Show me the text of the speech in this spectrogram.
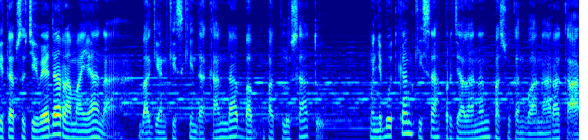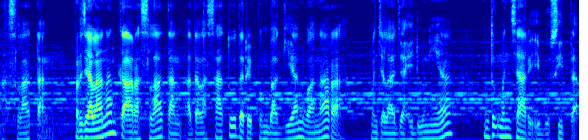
Kitab Suci Weda Ramayana, bagian Kiskinda Kanda bab 41, menyebutkan kisah perjalanan pasukan Wanara ke arah selatan. Perjalanan ke arah selatan adalah satu dari pembagian Wanara menjelajahi dunia untuk mencari Ibu Sita.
